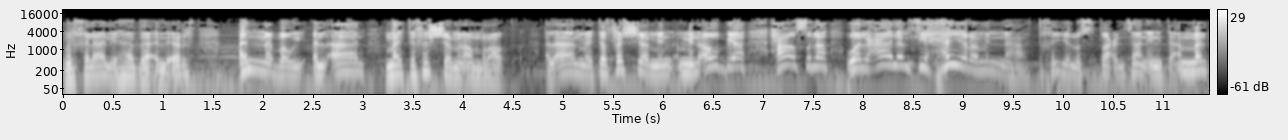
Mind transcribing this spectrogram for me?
من خلال هذا الإرث النبوي. الآن ما يتفشى من أمراض الآن ما يتفشى من من أوبئة حاصلة والعالم في حيرة منها. تخيل استطاع إنسان أن يتأمل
